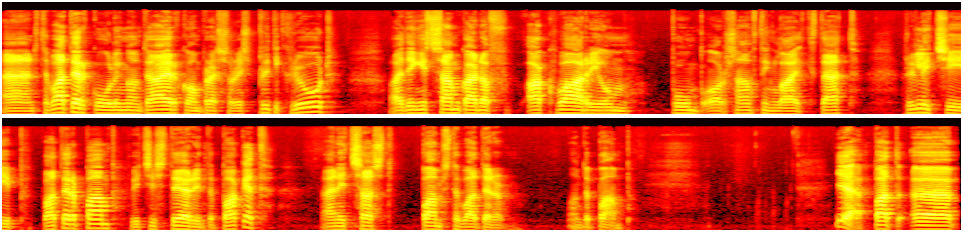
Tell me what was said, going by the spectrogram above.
And the water cooling on the air compressor is pretty crude. I think it's some kind of aquarium pump or something like that. Really cheap water pump, which is there in the bucket and it just pumps the water on the pump. Yeah, but uh,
